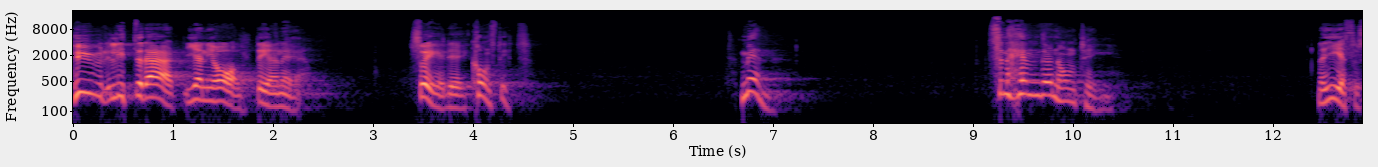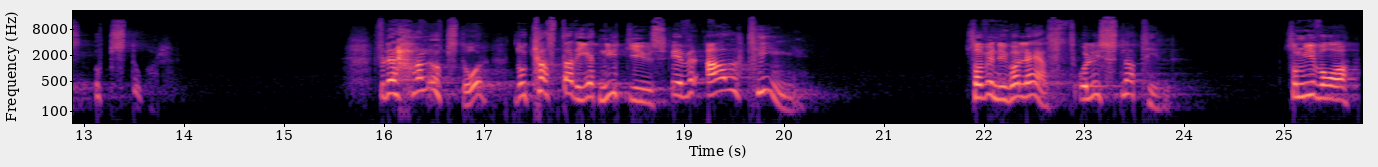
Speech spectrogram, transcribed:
Hur litterärt genialt det än är, så är det konstigt. Men sen händer någonting när Jesus uppstår. För när han uppstår, då kastar det ett nytt ljus över allting som vi nu har läst och lyssnat till. Som ju var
